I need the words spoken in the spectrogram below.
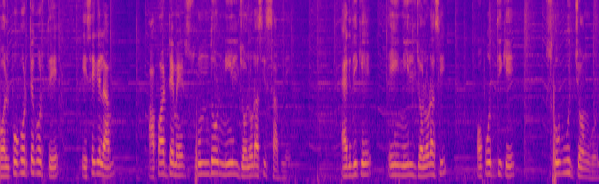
গল্প করতে করতে এসে গেলাম আপার ড্যামের সুন্দর নীল জলরাশির সামনে। একদিকে এই নীল জলরাশি, অপরদিকে সবুজ জঙ্গল।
